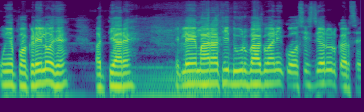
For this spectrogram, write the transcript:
હું એ પકડેલો છે અત્યારે. એટલે મારાથી દૂર ભાગવાની કોશિશ જરૂર કરશે.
